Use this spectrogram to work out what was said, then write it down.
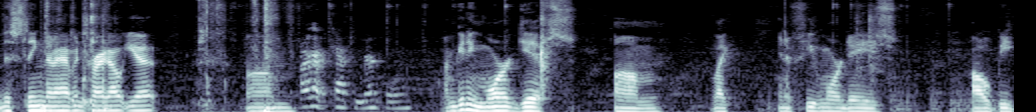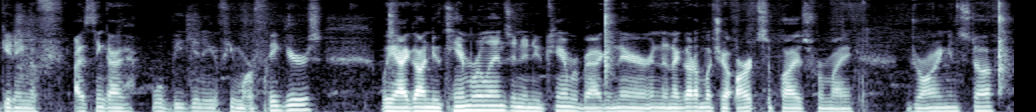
this thing that I haven't tried out yet. Um, I got a Captain America one. I'm getting more gifts. Um, like in a few more days, I'll be getting a. F- I think I will be getting a few more figures. Yeah, I got a new camera lens and a new camera bag in there, and then I got a bunch of art supplies for my drawing and stuff.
